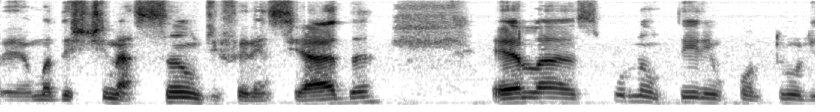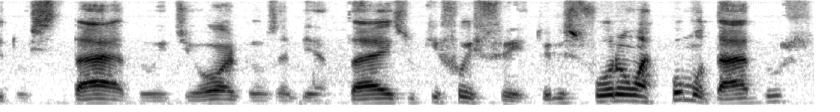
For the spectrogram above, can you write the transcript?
é, uma destinação diferenciada, elas, por não terem o controle do Estado e de órgãos ambientais, o que foi feito? Eles foram acomodados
